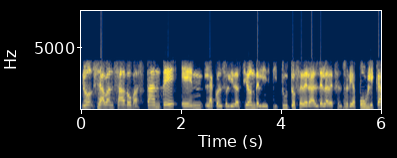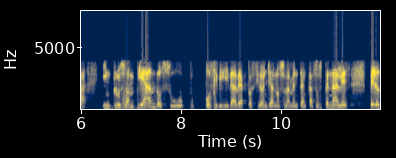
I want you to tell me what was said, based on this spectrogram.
¿no? Se ha avanzado bastante en la consolidación del Instituto Federal de la Defensoría Pública, incluso ampliando su posibilidad de actuación ya no solamente en casos penales, pero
